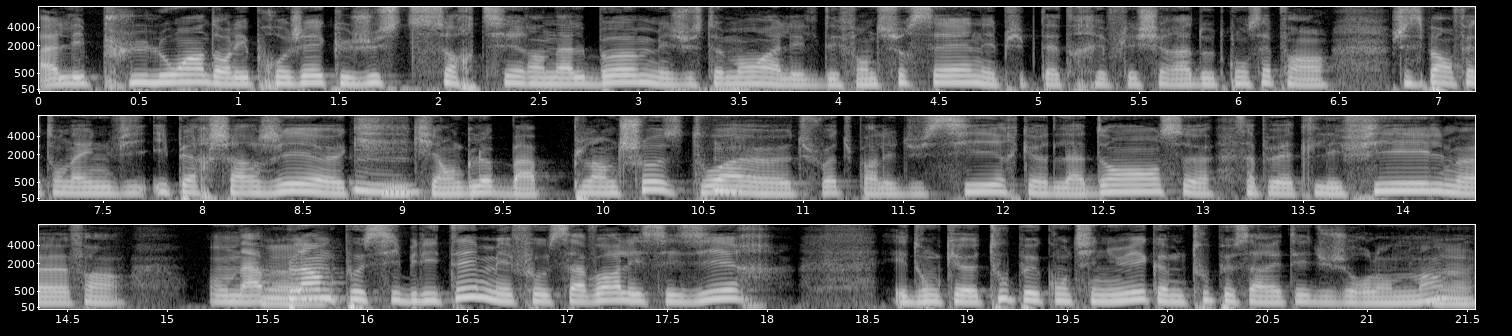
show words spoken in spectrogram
aller plus loin dans les projets que juste sortir un album, mais justement aller le défendre sur scène et puis peut-être réfléchir à d'autres concepts. Enfin, je sais pas, en fait, on a une vie hyper chargée euh, qui, Mhm. qui englobe bah, plein de choses. Toi, euh, tu vois, tu parlais du cirque, de la danse, euh, ça peut être les films, euh, enfin... On a Ouais. plein de possibilités, mais il faut savoir les saisir. Et donc, euh, tout peut continuer comme tout peut s'arrêter du jour au lendemain.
